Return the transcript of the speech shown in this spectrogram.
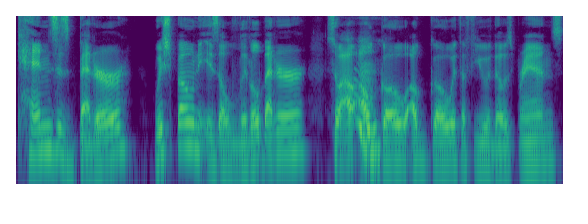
Ken's is better. Wishbone is a little better. So I'll, I'll Hmm. go. I'll go with a few of those brands.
